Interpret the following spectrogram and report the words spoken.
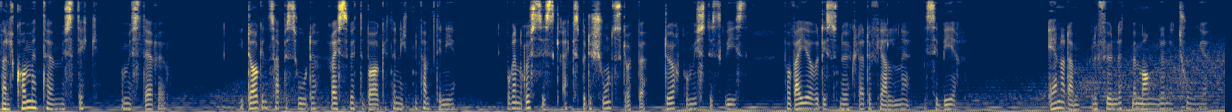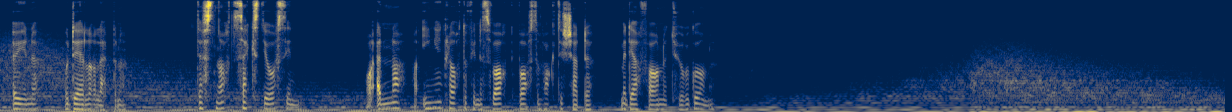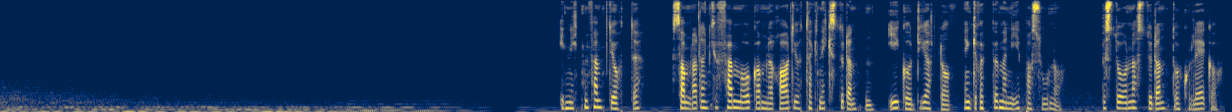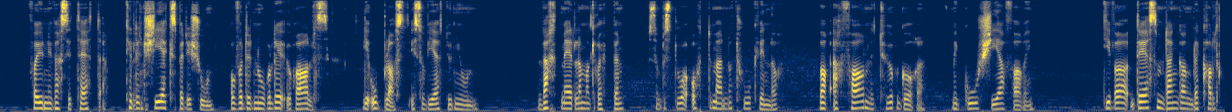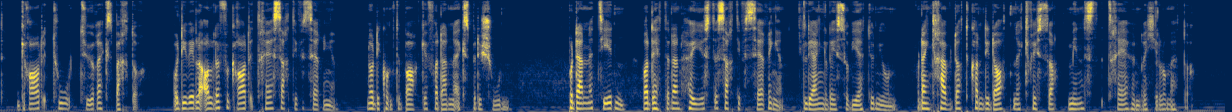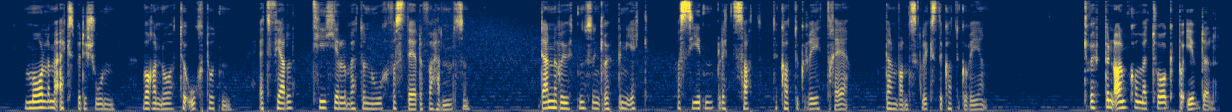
Velkommen til Mystikk og mysterium. I dagens episode reiser vi tilbake til 1959, hvor en russisk ekspedisjonsgruppe dør på mystisk vis på vei over de snøkledde fjellene i Sibir. En av dem ble funnet med manglende tunge, øyne og deler av leppene. Det er snart 60 år siden, og ennå har ingen klart å finne svar på hva som faktisk skjedde med de erfarne turgående. I 1958 samla den 25 år gamle radioteknikkstudenten Igor Dyatlov en gruppe med ni personer, bestående av studenter og kolleger, fra universitetet til en skiekspedisjon over det nordlige Urals i Oblast i Sovjetunionen. Hvert medlem av gruppen, som besto av åtte menn og to kvinner, var erfarne turgåere med god skierfaring. De var det som den gang ble kalt grad 2 tureksperter, og de ville alle få grad 3-sertifiseringen når de kom tilbake fra denne ekspedisjonen. På denne tiden var dette den høyeste sertifiseringen tilgjengelig i Sovjetunionen, og den krevde at kandidatene kryssa minst 300 km. Målet med ekspedisjonen var å nå til Ortoten, et fjell ti km nord for stedet for hendelsen. Den ruten som gruppen gikk, har siden blitt satt til kategori 3, den vanskeligste kategorien. Gruppen ankom med tog på Ivdel,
